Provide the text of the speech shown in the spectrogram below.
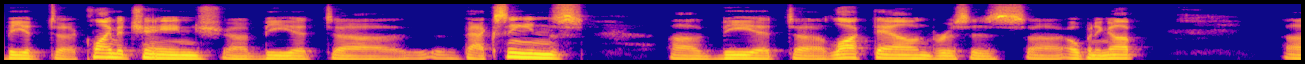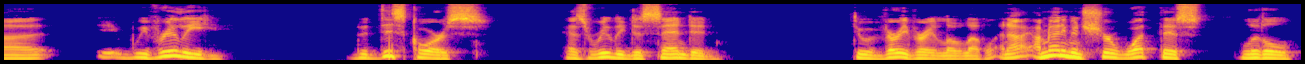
be it climate change, be it vaccines, be it lockdown versus opening up, uh, we've really, the discourse has really descended to a very, very low level. And I, I'm not even sure what this little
